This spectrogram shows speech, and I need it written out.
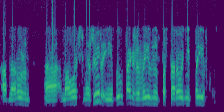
обнаружен э, молочный жир и был также выявлен посторонний привкус.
